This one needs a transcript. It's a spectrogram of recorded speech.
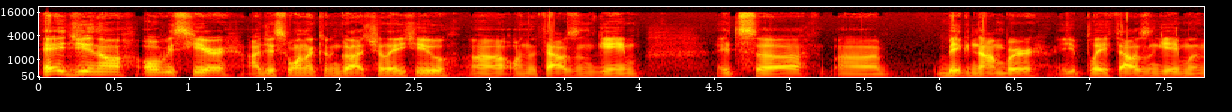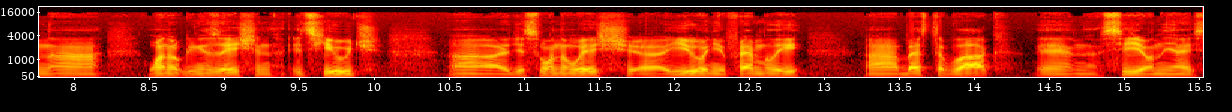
Hey Geno, Ovi here. I just want to congratulate you uh, on the thousand game. It's a, a, big number. You play thousand game in uh, one organization. It's huge. Uh, I just want to wish uh, you and your family best of luck and see you on the ice.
